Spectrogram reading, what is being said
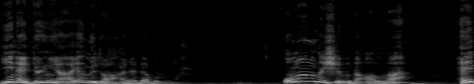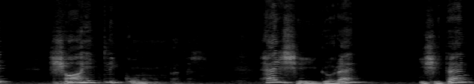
yine dünyaya müdahalede bulunur. Onun dışında Allah hep şahitlik konumundadır. Her şeyi gören, işiten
